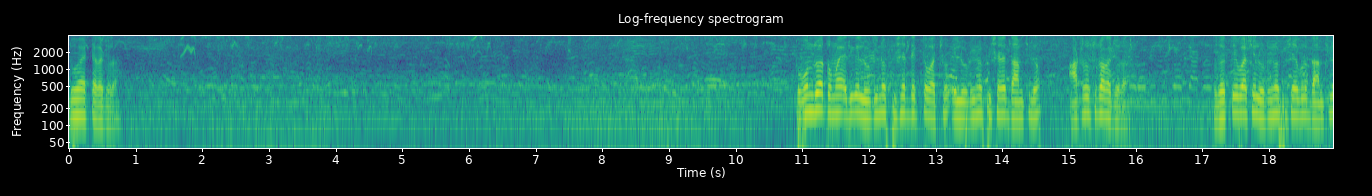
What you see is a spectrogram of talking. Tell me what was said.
দু হাজার টাকা জোড়া। তো বন্ধুরা, তোমরা এদিকে লুটিনো ফিশার দেখতে পাচ্ছ। এই লুটিনো ফিশারের দাম ছিল আঠেরোশো টাকা জোড়া। তো দেখতেই পাচ্ছ, লুটিনো ফিশারগুলোর দাম ছিল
